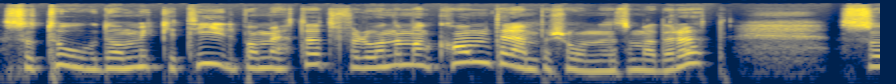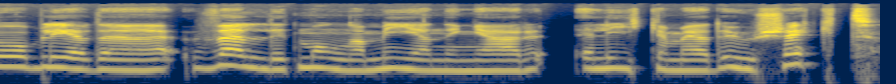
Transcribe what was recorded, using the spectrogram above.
så tog de mycket tid på mötet, för då när man kom till den personen som hade rött så blev det väldigt många meningar lika med ursäkt.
